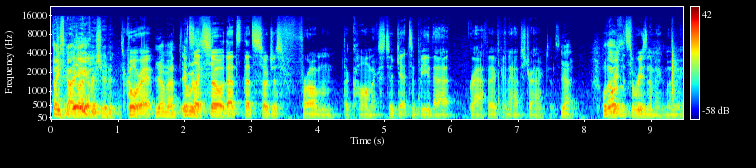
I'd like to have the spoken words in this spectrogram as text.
thanks guys, I appreciate it. It's cool, right? Yeah, man. It it's was like so. That's that's so just from the comics to get to be that graphic and abstract. Is, yeah. Well, that was it's the reason to make a movie.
